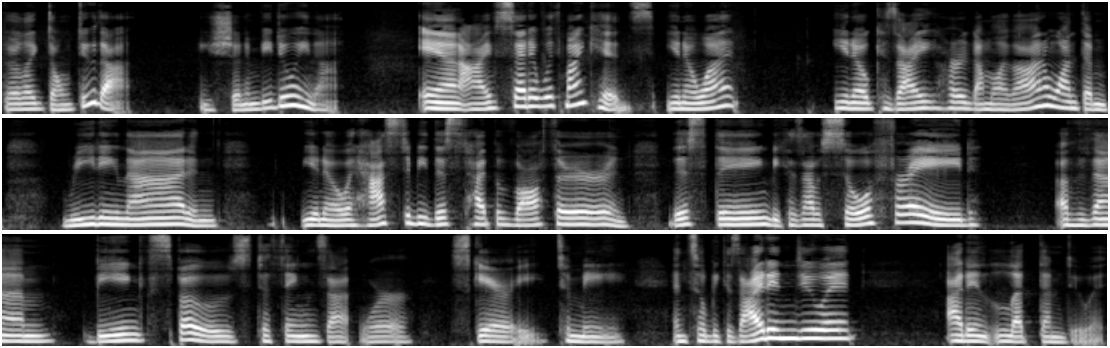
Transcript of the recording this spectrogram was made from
They're like don't do that. You shouldn't be doing that. And I've said it with my kids. You know what? You know, because I heard, I'm like, oh, I don't want them reading that. And, you know, it has to be this type of author and this thing because I was so afraid of them being exposed to things that were scary to me. And so, because I didn't do it, I didn't let them do it.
